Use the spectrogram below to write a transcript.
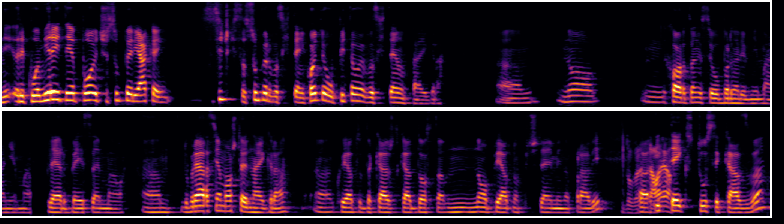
рекламирайте я повече, супер яка. Всички са супер възхитени. Който е опитал е възхитен от тази игра. А, но хората не се обърнали внимание. Плеер бейса е малък. А, добре, аз имам още една игра, а, която да кажа така доста много приятно впечатление ми направи. Добре, а, It Takes Two се казва.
